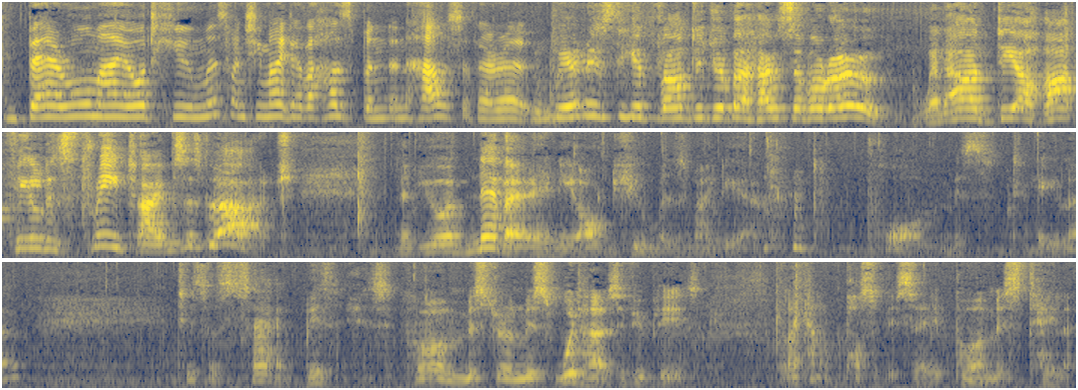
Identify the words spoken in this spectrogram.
and bear all my odd humours when she might have a husband and house of her own. Where is the advantage of a house of her own when our dear Hartfield is three times as large? And you have never any odd humours, my dear. Poor Miss Taylor. It is a sad business. Poor Mr. and Miss Woodhouse, if you please. But I cannot possibly say poor Miss Taylor.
